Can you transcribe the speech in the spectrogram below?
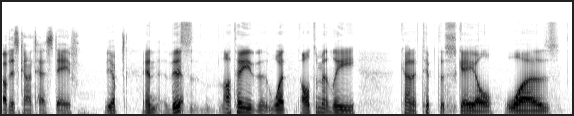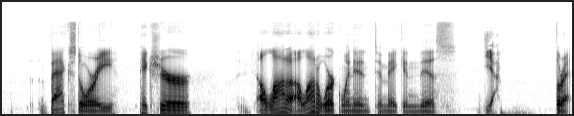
of this contest, Dave. Yep. And this, I'll tell you what ultimately kind of tipped the scale was backstory, picture. A lot of a lot of work went into making this Yeah. threat.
